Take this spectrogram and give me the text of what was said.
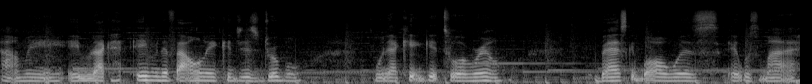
I mean, even, I, even if I only could just dribble when I couldn't get to a rim, basketball was, it was my,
